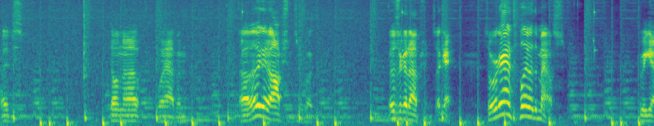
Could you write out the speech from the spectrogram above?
I just don't know what happened. Uh, let me get options real quick. Those are good options. Okay, so we're gonna have to play with the mouse. Here we go.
